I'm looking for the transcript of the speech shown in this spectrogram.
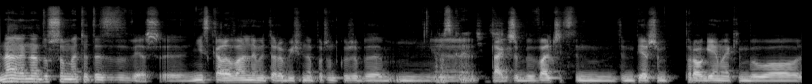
No ale na dłuższą metę to jest, wiesz, e, nieskalowalne. My to robiliśmy na początku, żeby... Mm, Rozkręcić. Tak, żeby walczyć z tym, tym pierwszym progiem, jakim było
